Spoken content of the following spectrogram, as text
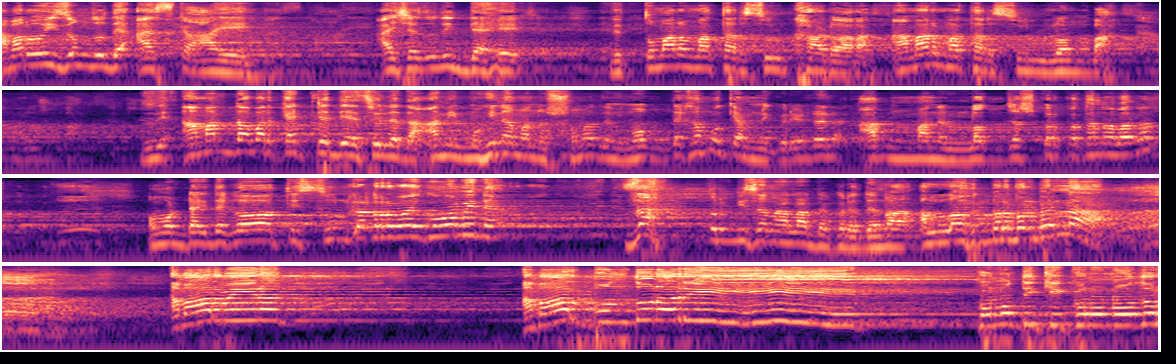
আবার ওই জম যদি আজকে আয়ে, আইসা যদি দেহে যে তোমার মাথার চুল খাড়ো আর আমার মাথার চুল লম্বা, যদি আমার ডাবার কাটতে দিয়ে চলে দা আমি মহিলা মানুষ সমাজে মুখ দেখামো কেমনি করি? এটা আর মানে লজ্জাস্কর কথা না বাবা? অমর ডাক দেখো তুই চুল কাটার ভাই ঘুমাবি না। যা, তোর বিছানা আলাদা করে দে। না, আল্লাহ একবার বলবেন না? আমার মেয়েরা আমার বন্ধুরা রে কোনো দিকে কোনো নজর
